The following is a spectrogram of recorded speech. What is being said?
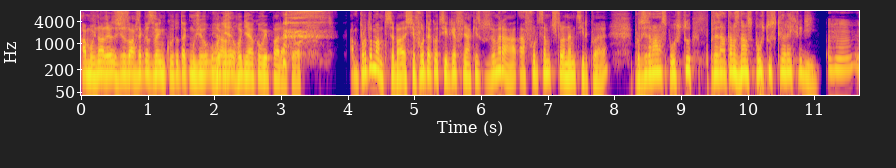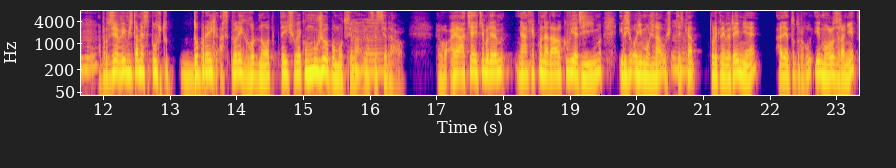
a možná, že, že zvlášť takhle zvenku to tak může hodně, hodně jako vypadat. Jo. A proto mám třeba ještě furt jako církev nějakým způsobem rád a furt jsem členem církve, protože tam mám spoustu, protože tam, tam znám spoustu skvělých lidí. Uh-huh, A protože vím, že tam je spoustu dobrých a skvělých hodnot, které člověku můžou pomoci uh-huh. na, na mhm. cestě dál. Jo? A já tě, těm lidem nějak jako nadálku věřím, i když oni možná už uh-huh. teďka tolik nevěří mě a je to trochu i mohl zranit,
